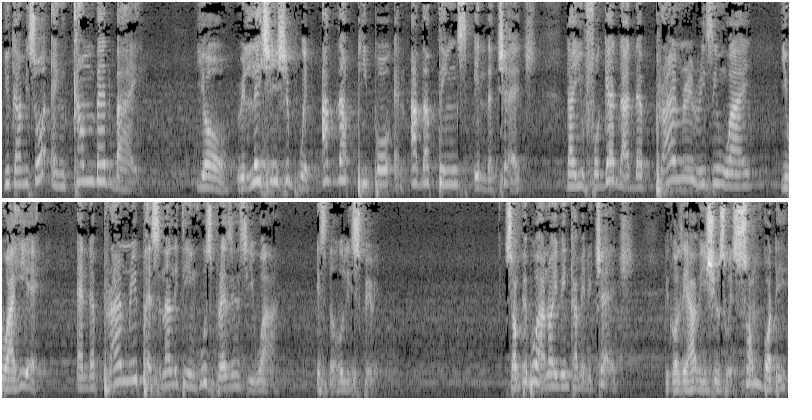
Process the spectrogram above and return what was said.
you can be so encumbered by your relationship with other people and other things in the church that you forget that the primary reason why you are here and the primary personality in whose presence you are is the Holy Spirit. Some people are not even coming to church because they have issues with somebody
